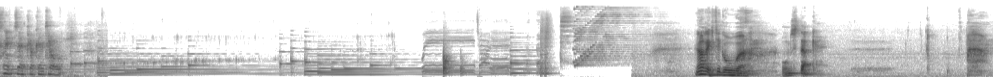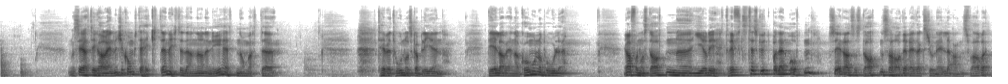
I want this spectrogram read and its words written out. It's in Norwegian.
Dagsnytt klokken tolv. Ja, riktig god uh, onsdag. Må si at jeg har ennå ikke kommet til hekten etter denne nyheten om at uh, TV 2 nå skal bli en del av NRK-monopolet. Ja, for når staten eh, gir de driftstilskudd på den måten, så er det altså staten som har det redaksjonelle ansvaret.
